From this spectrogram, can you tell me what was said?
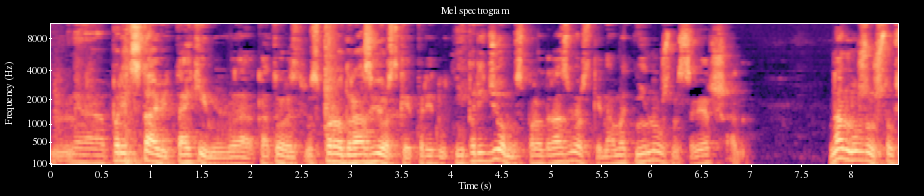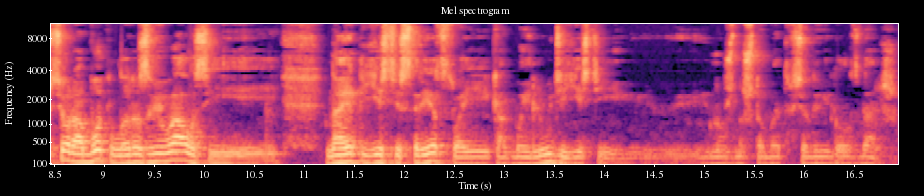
э, представить такими, да, которые с продразверсткой придут. Не придем с продразверсткой, нам это не нужно совершенно. Нам нужно, чтобы все работало, развивалось, и на это есть и средства, и как бы и люди есть, и, и нужно, чтобы это все двигалось дальше.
